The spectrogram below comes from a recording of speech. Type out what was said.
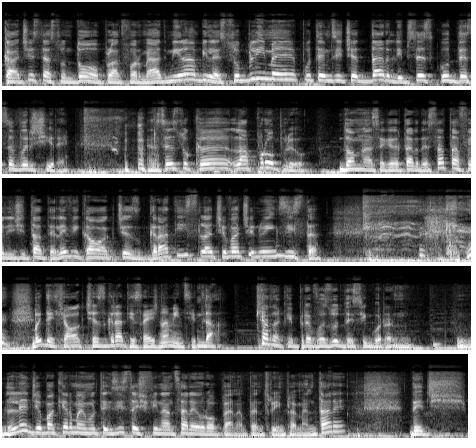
că acestea sunt două platforme admirabile, sublime, putem zice, dar lipsesc cu desăvârșire. în sensul că, la propriu, doamna secretar de stat a felicitat elevii că au acces gratis la ceva ce nu există. Băi, deci au acces gratis, aici n-am mințit. Da chiar dacă e prevăzut, desigur, în lege, ba chiar mai mult există și finanțare europeană pentru implementare. Deci,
